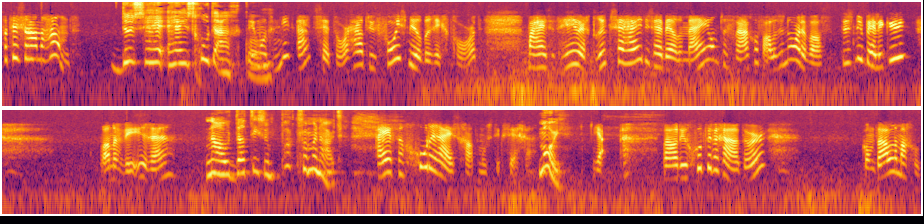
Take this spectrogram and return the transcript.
Wat is er aan de hand? Dus hij, hij is goed U aangekomen? moet hem niet uitzetten hoor. Hij had uw voicemailbericht gehoord. Maar hij heeft het heel erg druk, zei hij. Dus hij belde mij om te vragen of alles in orde was. Dus nu bel ik u. Wat een weer, hè? Nou, dat is een pak van mijn hart. Hij heeft een goede reis gehad, moest ik zeggen. Mooi. Ja, we houden u goed in de gaten, hoor. Komt allemaal goed.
